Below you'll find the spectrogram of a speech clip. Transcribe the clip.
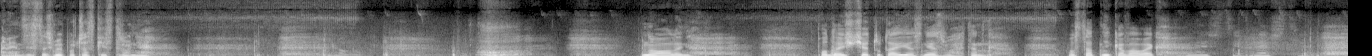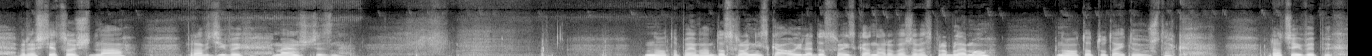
A więc jesteśmy po czeskiej stronie. No ale podejście tutaj jest niezłe. Ten ostatni kawałek. Wreszcie, wreszcie. Wreszcie coś dla prawdziwych mężczyzn. No to powiem wam, do schroniska, o ile do schroniska na rowerze bez problemu, no to tutaj to już tak raczej wypych.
